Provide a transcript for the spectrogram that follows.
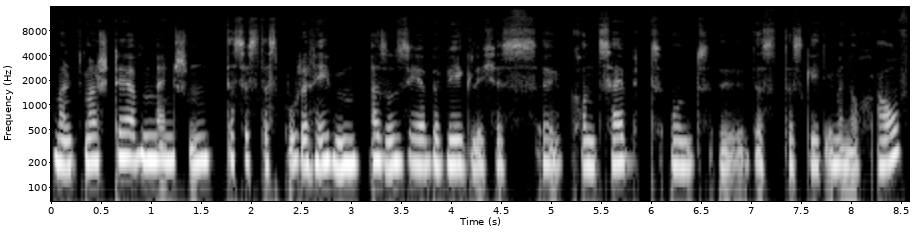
Manchmal sterben Menschen. Das ist das pure Leben. Also sehr bewegliches äh, Konzept und äh, das, das geht immer noch auf.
